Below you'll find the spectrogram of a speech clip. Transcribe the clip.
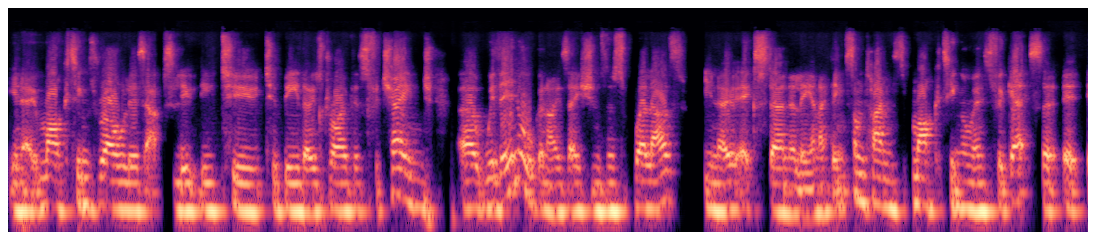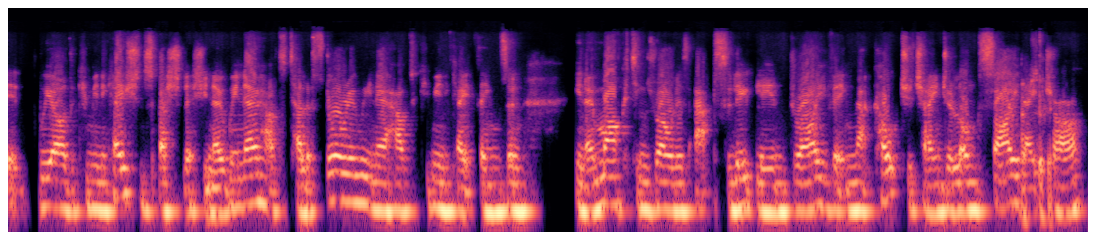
you know marketing's role is absolutely to to be those drivers for change uh, within organisations as well as you know externally. And I think sometimes marketing almost forgets that it, it, we are the communication specialist. You know, we know how to tell a story, we know how to communicate things, and you know, marketing's role is absolutely in driving that culture change alongside absolutely. HR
